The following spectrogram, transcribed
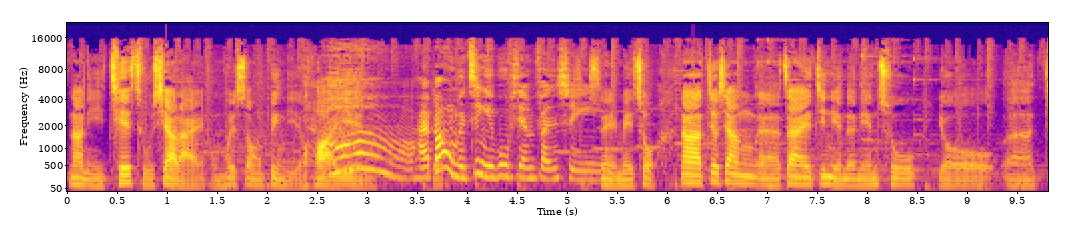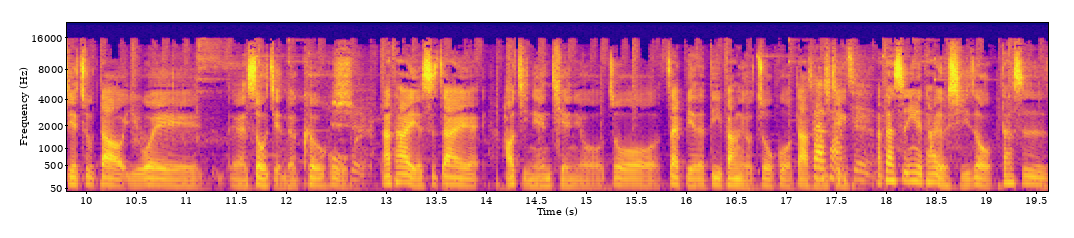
那你切除下来，我们会送病理的化验。哦，还帮我们进一步先分析。对，没错。那就像呃，在今年的年初有呃接触到一位呃受检的客户，那他也是在好几年前有做在别的地方有做过大肠镜啊，但是因为他有息肉，但是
